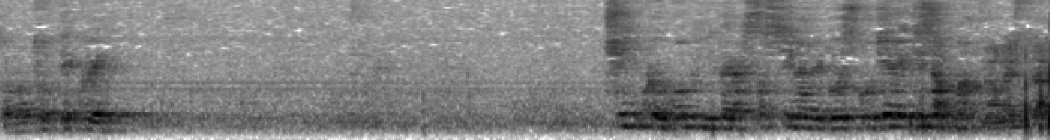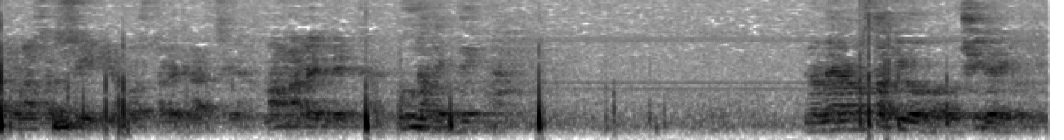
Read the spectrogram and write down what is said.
Sono tutti qui. Cinque uomini per assassinare due scudieri disarmati. Non è stato un assassinio, vostra grazia, ma una vendetta. Una vendetta. Non erano stati loro a uccidere i conigli.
